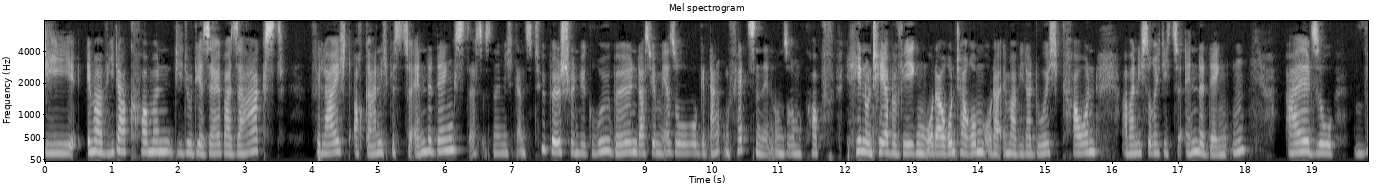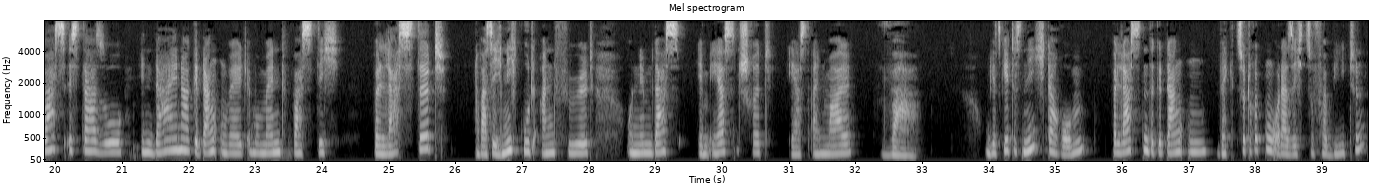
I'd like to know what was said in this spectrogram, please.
die immer wieder kommen, die du dir selber sagst, vielleicht auch gar nicht bis zu Ende denkst. Das ist nämlich ganz typisch, wenn wir grübeln, dass wir mehr so Gedankenfetzen in unserem Kopf hin und her bewegen oder rundherum oder immer wieder durchkauen, aber nicht so richtig zu Ende denken. Also was ist da so in deiner Gedankenwelt im Moment, was dich belastet, was sich nicht gut anfühlt und nimm das im ersten Schritt erst einmal wahr. Und jetzt geht es nicht darum, belastende Gedanken wegzudrücken oder sich zu verbieten,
